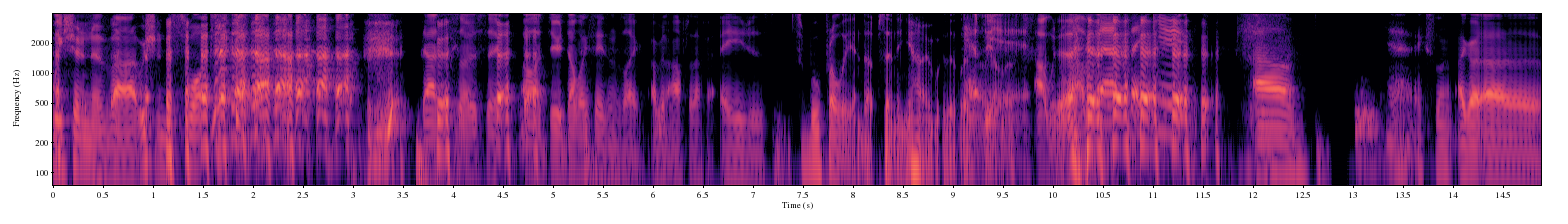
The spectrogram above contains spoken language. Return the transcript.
we shouldn't have uh, we shouldn't have swapped. That's so sick. Oh, dude, doubling season's like I've been after that for ages. so we'll probably end up sending you home with it. Let's Hell be yeah. honest. I would love that. Thank you. Um, yeah, excellent. I got uh,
